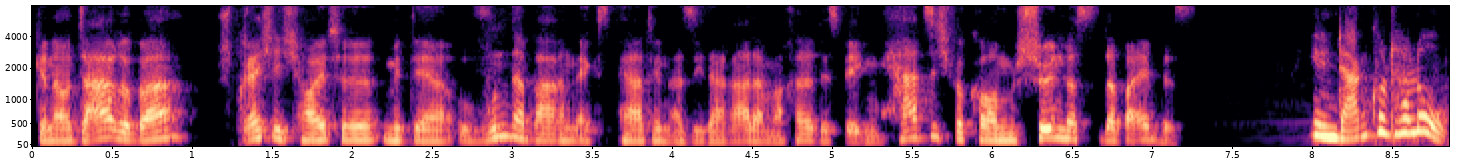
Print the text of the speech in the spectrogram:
Genau darüber spreche ich heute mit der wunderbaren Expertin Asida Radamacher. Deswegen herzlich willkommen. Schön, dass du dabei bist. Vielen Dank und hallo.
